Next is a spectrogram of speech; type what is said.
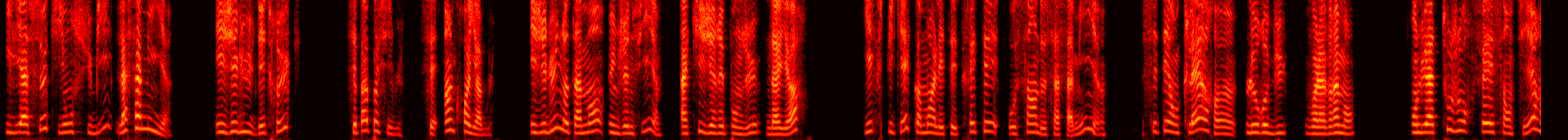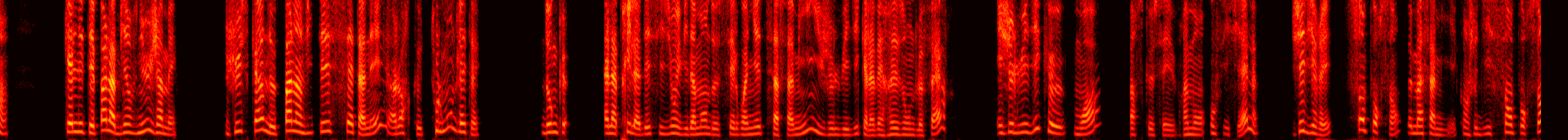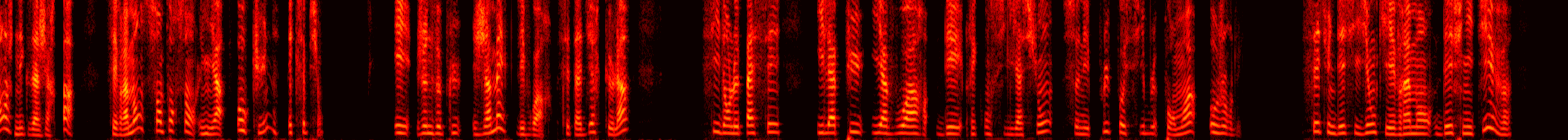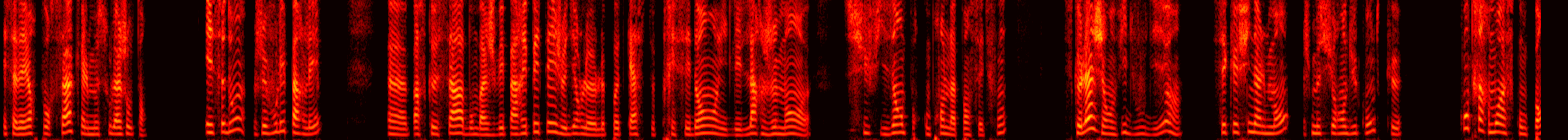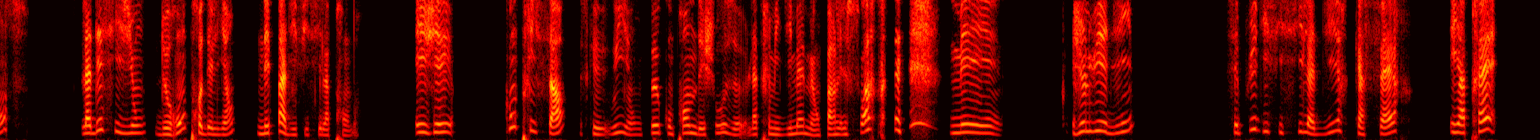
il y a ceux qui ont subi la famille. Et j'ai lu des trucs, c'est pas possible, c'est incroyable. Et j'ai lu notamment une jeune fille, à qui j'ai répondu d'ailleurs, qui expliquait comment elle était traitée au sein de sa famille. C'était en clair euh, le rebut, voilà vraiment. On lui a toujours fait sentir qu'elle n'était pas la bienvenue jamais jusqu'à ne pas l'inviter cette année, alors que tout le monde l'était. Donc, elle a pris la décision évidemment de s'éloigner de sa famille. Je lui ai dit qu'elle avait raison de le faire. Et je lui ai dit que moi, parce que c'est vraiment officiel, j'ai viré 100% de ma famille. Et quand je dis 100%, je n'exagère pas. C'est vraiment 100%. Il n'y a aucune exception. Et je ne veux plus jamais les voir. C'est-à-dire que là, si dans le passé, il a pu y avoir des réconciliations, ce n'est plus possible pour moi aujourd'hui. C'est une décision qui est vraiment définitive, et c'est d'ailleurs pour ça qu'elle me soulage autant. Et ce dont je voulais parler, euh, parce que ça, bon bah je vais pas répéter, je veux dire le, podcast précédent, il est largement euh, suffisant pour comprendre la pensée de fond. Ce que là j'ai envie de vous dire, c'est que finalement, je me suis rendu compte que, contrairement à ce qu'on pense, la décision de rompre des liens n'est pas difficile à prendre. Et j'ai compris ça, parce que oui, on peut comprendre des choses euh, l'après-midi même et en parler le soir, mais je lui ai dit, c'est plus difficile à dire qu'à faire. Et après,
